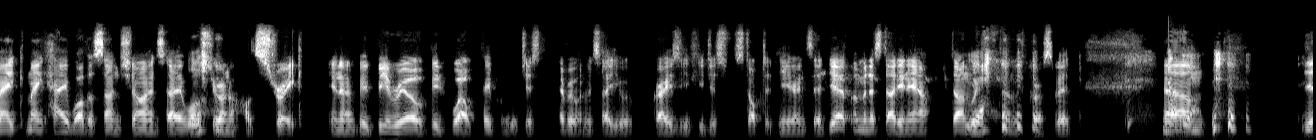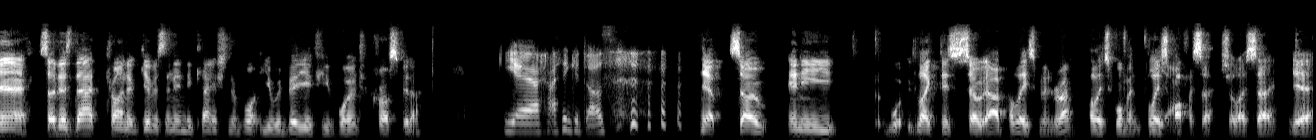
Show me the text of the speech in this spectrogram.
Make make hay while the sun shines, hey, whilst Yeah. you're on a hot streak. You know, be, be real. Be, well, people would just everyone would say you were crazy if you just stopped it here and said, "Yep, I'm going to study now. Done with Yeah. done with CrossFit." Um, Yeah. So does that kind of give us an indication of what you would be if you weren't a CrossFitter? yeah I think it does Yep. So any like this, so uh, policeman, right? Policewoman, police Yeah. officer, shall I say? Yeah.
